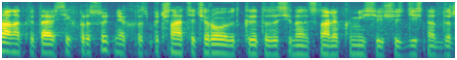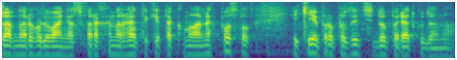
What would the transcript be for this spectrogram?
ранок, вітаю всіх присутніх. Розпочинається чергове відкрите засідання Національної комісії, що здійснює державне регулювання у сферах енергетики та комунальних послуг. Які є пропозиції до порядку денного?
